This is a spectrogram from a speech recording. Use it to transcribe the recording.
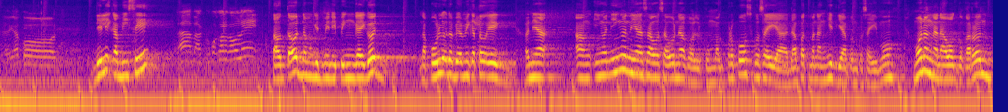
Kaya po. Dili ka busy? Ah, bago pa ka uli. Taud-taud na magid mini pinggay good. Napulo na biya mi katuig. Anya ang ingon-ingon niya sa sa una call kung mag-propose ko sa iya dapat mananghid gyapon ko sa imo. Mo nang nanawag ko karon.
